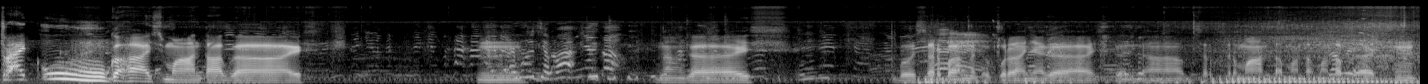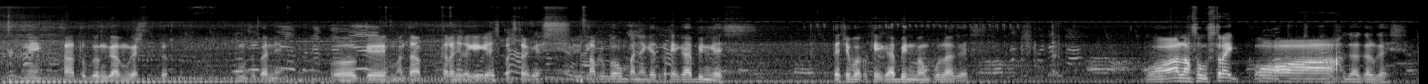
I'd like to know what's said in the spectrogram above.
Strike. Uh, guys, mantap guys. Hmm. Nah guys, besar banget ukurannya guys. Genap, besar besar mantap mantap mantap guys. Hmm, nih satu genggam guys itu masukkannya. Oke mantap. Kita lanjut lagi guys, pas trek guys. Tapi bawa umpannya guys pakai gabin guys. Kita coba pakai gabin bang pula guys. Wah langsung strike. Wah gagal guys.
